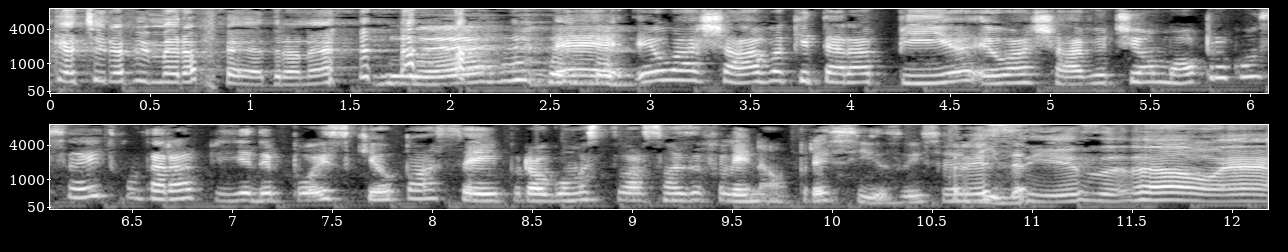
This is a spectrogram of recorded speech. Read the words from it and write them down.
que atira a primeira pedra, né? Né? É, eu achava que terapia, eu achava, eu tinha um maior preconceito com terapia. Depois que eu passei por algumas situações, eu falei, não, preciso, isso é Precisa, vida. Precisa, não, é.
